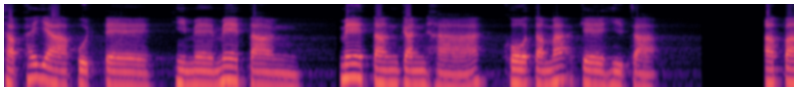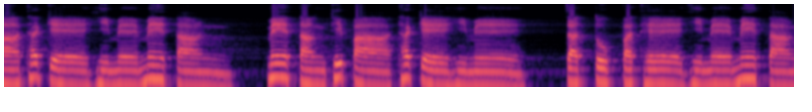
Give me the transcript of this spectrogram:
ฉัพพยาปุตเต หิเมเมตัง เมตังกันหา ตมะเกหิจะ อปาทะเกหิเมเมตัง เมตังทิปาทะเกหิเม จัตุปะเทหิเมเมตัง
